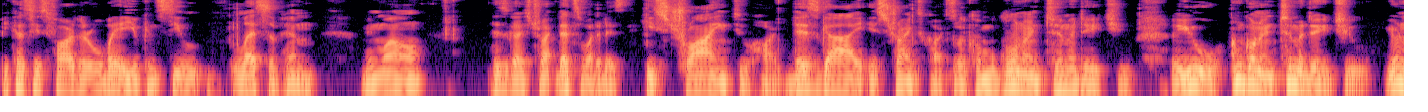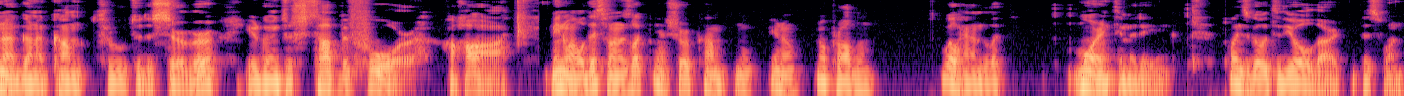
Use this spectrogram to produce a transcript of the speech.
because he's farther away. You can see less of him. Meanwhile, this guy's trying. That's what it is. He's trying too hard. This guy is trying too hard. It's like, I'm gonna intimidate you. You, I'm gonna intimidate you. You're not gonna come through to the server. You're going to stop before. Haha. Meanwhile, this one is like, yeah, sure, come. You know, no problem. We'll handle it. More intimidating. Points go to the old art, this one.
